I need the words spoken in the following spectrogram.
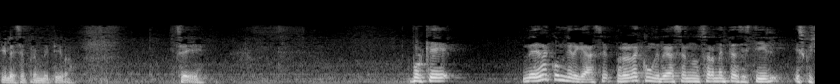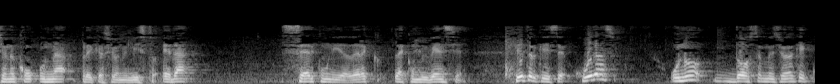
iglesia primitiva. Sí. Porque era congregarse, pero era congregarse no solamente asistir escuchando una predicación y listo. Era ser comunidad, era la convivencia. Fíjate lo que dice, Judas 1.12 menciona que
